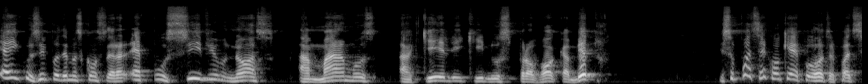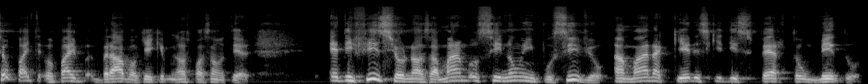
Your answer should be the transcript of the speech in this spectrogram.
Aí, inclusive, podemos considerar: é possível nós amarmos aquele que nos provoca medo? Isso pode ser qualquer outro, pode ser o pai, o pai bravo aqui que nós possamos ter. É difícil nós amarmos, se não é impossível, amar aqueles que despertam medo.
